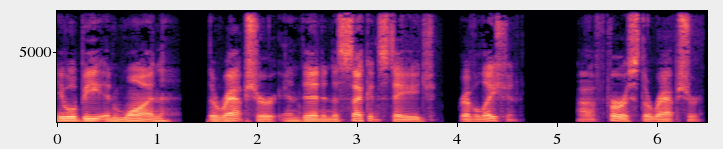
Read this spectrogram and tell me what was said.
It will be in one, the rapture, and then in the second stage, revelation. Uh, first, the rapture.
